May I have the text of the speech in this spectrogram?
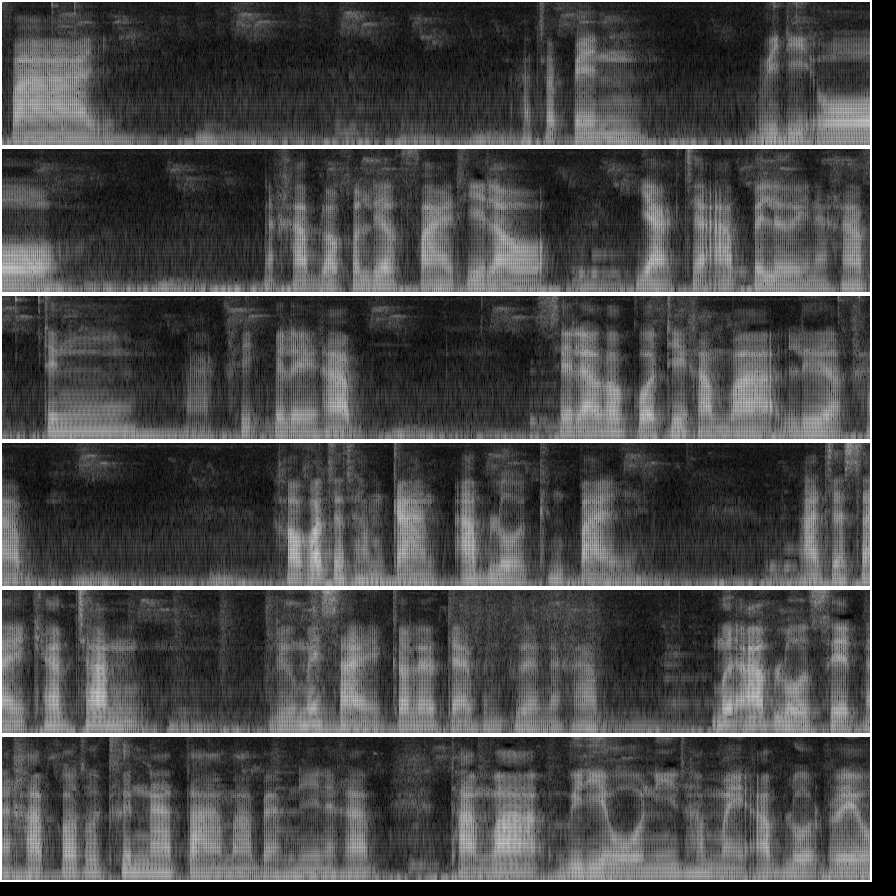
ไฟล์ อาจจะเป็นวิดีโอนะครับ เราก็เลือกไฟล์ที่เราอยากจะอัพไปเลยนะครับจึงคลิกไปเลยครับ เสร็จแล้วก็กดที่คำว่าเลือกครับเขาก็จะทำการอัพโหลดขึ้นไป อาจจะใส่แคปชั่นหรือไม่ใส่ก็แล้วแต่เพื่อนๆนะครับ เมื่ออัพโหลดเสร็จนะครับก็จะขึ้นหน้าตามาแบบนี้นะครับ ถามว่าวิดีโอนี้ทำไมอัพโหลดเร็ว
